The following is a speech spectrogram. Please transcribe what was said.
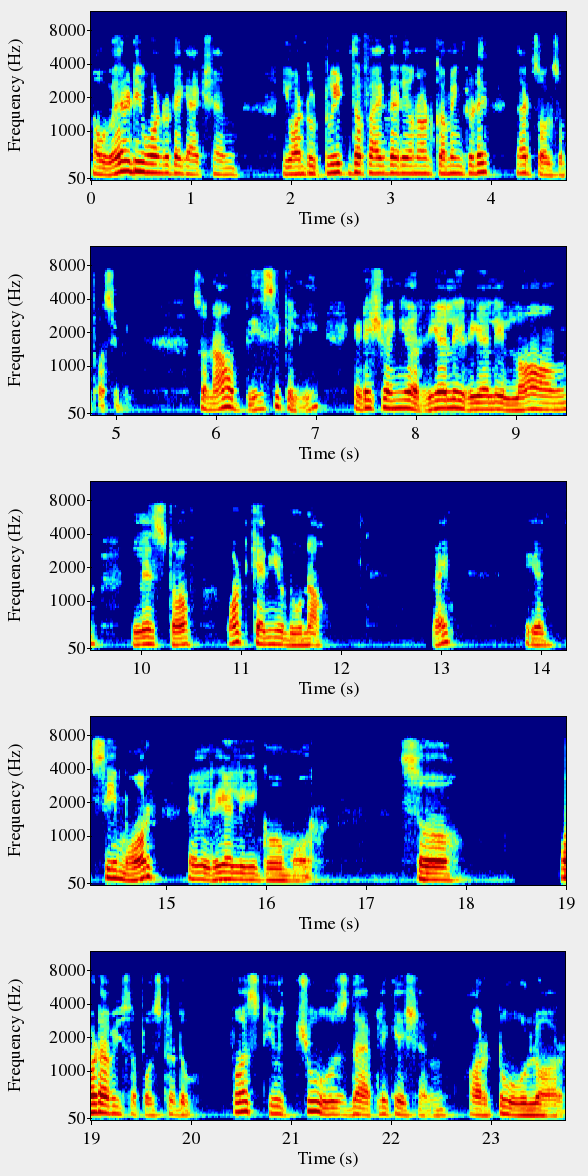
Now, where do you want to take action? You want to tweet the fact that you're not coming today? That's also possible. So now basically it is showing you a really, really long list of what can you do now, right? You see more, it'll really go more. So what are we supposed to do? First, you choose the application or tool or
